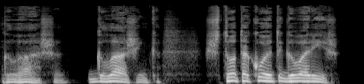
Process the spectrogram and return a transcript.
«Глаша, Глашенька, что такое ты говоришь?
